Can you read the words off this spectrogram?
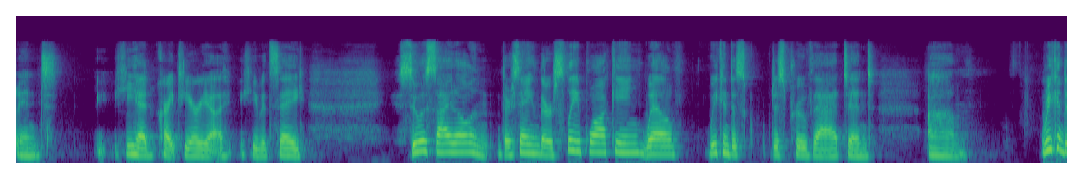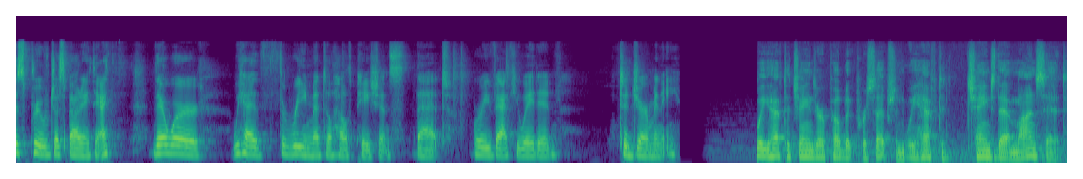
and he had criteria. He would say, suicidal, and they're saying they're sleepwalking. Well, we can dis disprove that, and um, we can disprove just about anything. I, there were we had three mental health patients that were evacuated to Germany. We have to change our public perception. We have to change that mindset.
